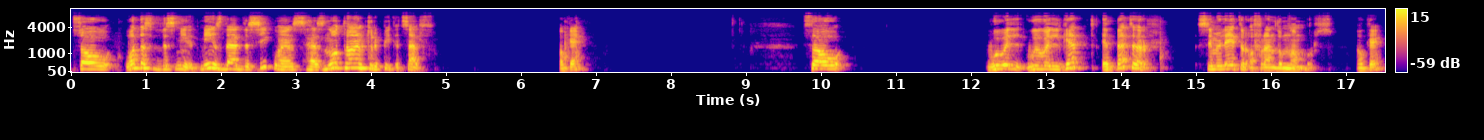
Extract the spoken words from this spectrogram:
So what does this mean? It means that the sequence has no time to repeat itself. Okay? So we will we will get a better simulator of random numbers okay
